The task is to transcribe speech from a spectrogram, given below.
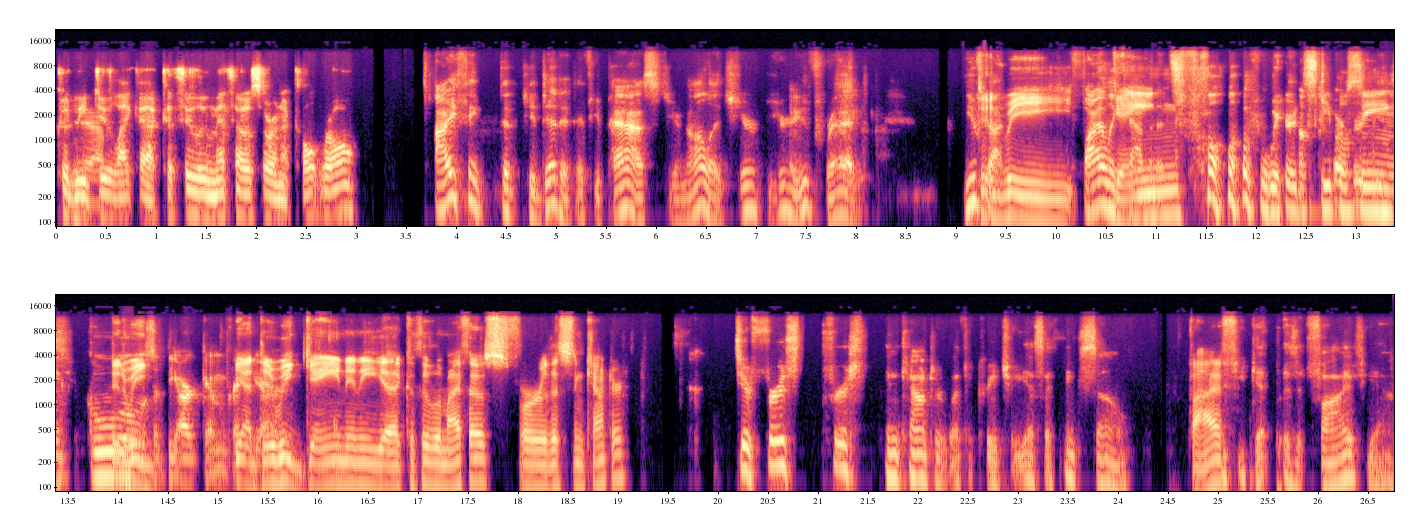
Could we Yeah. do like a Cthulhu mythos or an occult role? I think that you did it. If you passed your knowledge, you're you're you've read. You've Did got we filing gain- cabinets full of weird Of people stories. seeing ghouls Did we- at the Arkham graveyard. yeah, did we gain any uh, Cthulhu Mythos for this encounter? It's your first first encounter with a creature. Yes, I think so. Five? If you get is it five? Yeah.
